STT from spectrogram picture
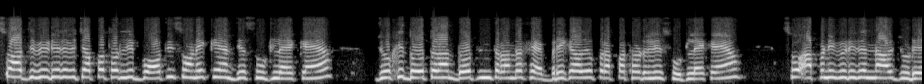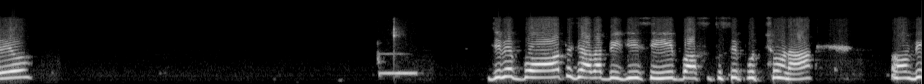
ਸੋ ਅੱਜ ਵੀਡੀਓ ਦੇ ਵਿੱਚ ਆਪਾਂ ਤੁਹਾਡੇ ਲਈ ਬਹੁਤ ਹੀ ਸੋਹਣੇ ਘੈਂਟ ਜਿਹੇ ਸੂਟ ਲੈ ਕੇ ਆਏ ਆ ਜੋ ਕਿ ਦੋ ਤਰ੍ਹਾਂ, ਦੋ ਤਿੰਨ ਤਰ੍ਹਾਂ ਦਾ ਫੈਬਰਿਕ ਹੈ ਉਹਦੇ ਉੱਪਰ ਆਪਾਂ ਤੁਹਾਡੇ ਲਈ ਸੂਟ ਲੈ ਕੇ ਆਏ ਆ ਸੋ ਆਪਣੀ ਵੀਡੀਓ ਦੇ ਨਾਲ ਜੁੜੇ ਰਹੋ। ਜਿਵੇਂ ਬਹੁਤ ਜ਼ਿਆਦਾ ਬਿਜ਼ੀ ਸੀ, ਬਸ ਤੁਸੀਂ ਪੁੱਛੋ ਨਾ ਵੀ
